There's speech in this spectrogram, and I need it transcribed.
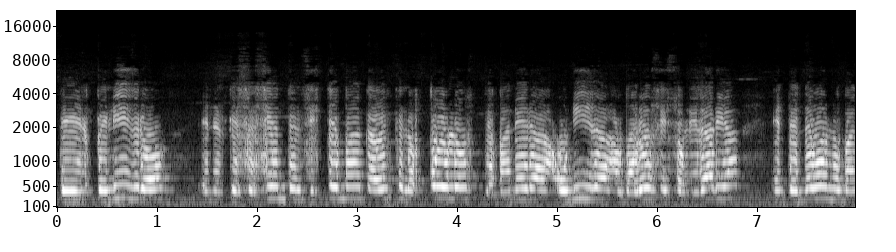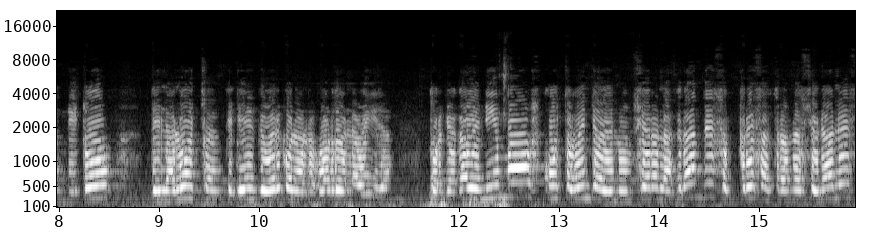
del peligro en el que se siente el sistema cada vez que los pueblos, de manera unida, amorosa y solidaria, entendemos la magnitud de la lucha que tiene que ver con el resguardo de la vida porque acá venimos justamente a denunciar a las grandes empresas transnacionales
